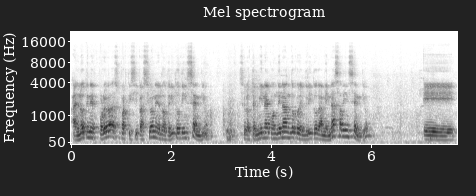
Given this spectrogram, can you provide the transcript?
al no tener prueba de su participación en los delitos de incendio, se los termina condenando por el delito de amenaza de incendio, eh,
